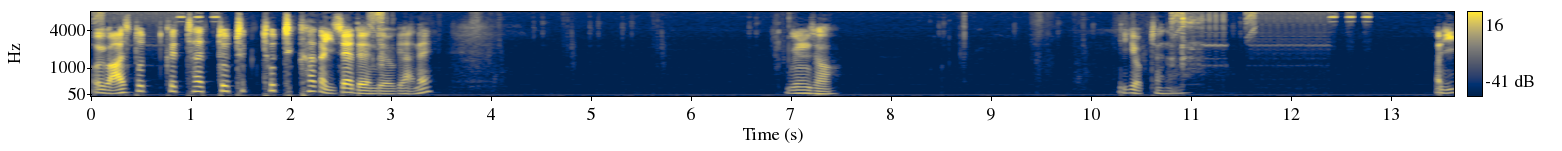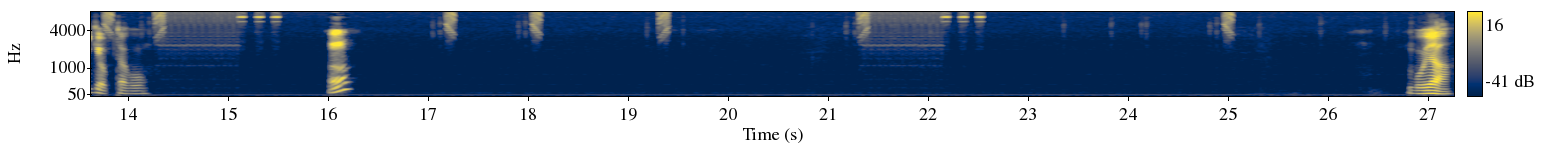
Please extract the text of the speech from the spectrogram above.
어 이거 아스토크 차 토트 토트카가 있어야 되는데 여기 안에 문서 이게 없잖아. 아 이게 없다고. 어? 뭐야?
